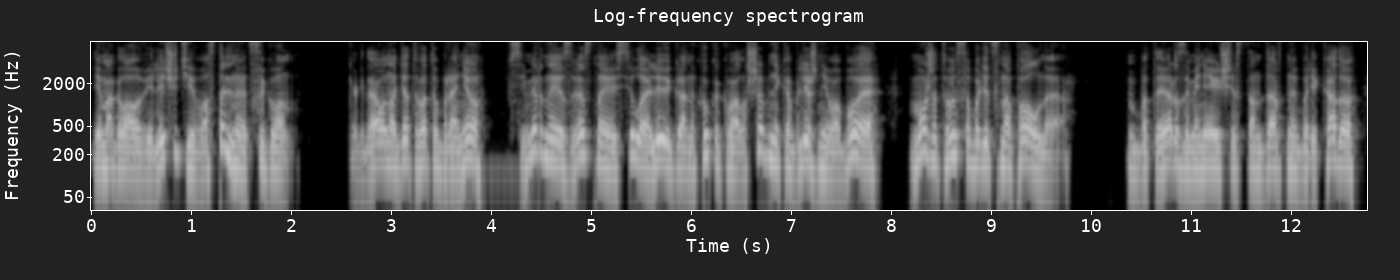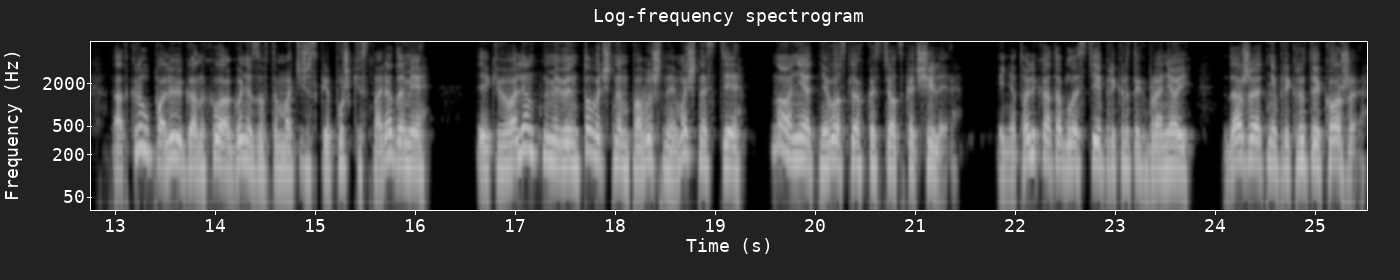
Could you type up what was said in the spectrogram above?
и могла увеличить его остальной цигун. Когда он одет в эту броню, всемирно известная сила Люй Ганху как волшебника ближнего боя может высвободиться на полную. БТР, заменяющий стандартную баррикаду, открыл по Лю и Ганху огонь из автоматической пушки снарядами, эквивалентными винтовочным повышенной мощности, но они от него с легкостью отскочили. И не только от областей, прикрытых броней, даже от неприкрытой кожи.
